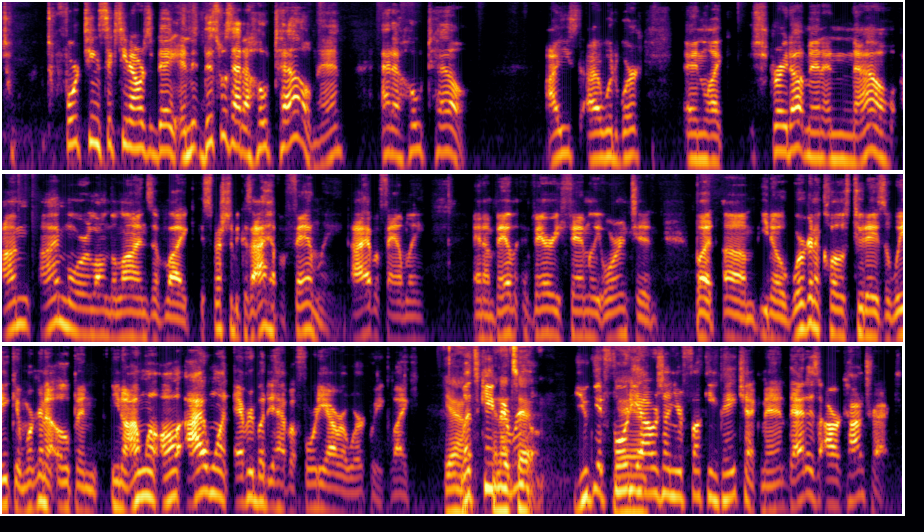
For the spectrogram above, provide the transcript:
tw- 14 16 hours a day and this was at a hotel man at a hotel i used i would work and like straight up man and now i'm i'm more along the lines of like especially because i have a family. I have a family and i'm very, family oriented but um you know we're gonna close two days a week and we're gonna open you know i want all i want everybody to have a 40 hour work week like Yeah, let's keep it real. You get 40 yeah. hours on your fucking paycheck man. That is our contract.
